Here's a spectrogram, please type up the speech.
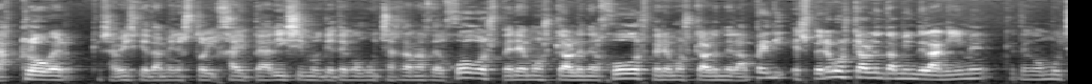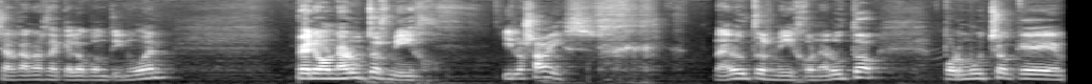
la Clover, que sabéis que también estoy hypeadísimo y que tengo muchas ganas del juego. Esperemos que hablen del juego, esperemos que hablen de la peli, esperemos que hablen también del anime, que tengo muchas ganas de que lo continúen. Pero Naruto es mi hijo, y lo sabéis. Naruto es mi hijo. Naruto, por mucho que,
